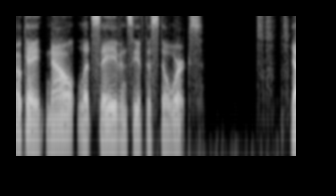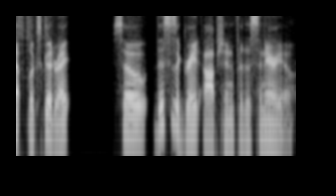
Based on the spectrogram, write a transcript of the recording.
Okay, now let's save and see if this still works. Yep, looks good, right? So this is a great option for this scenario.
